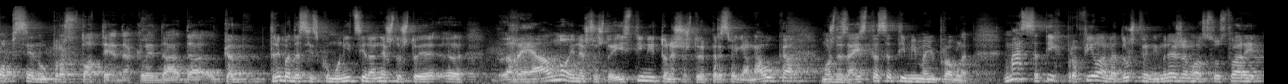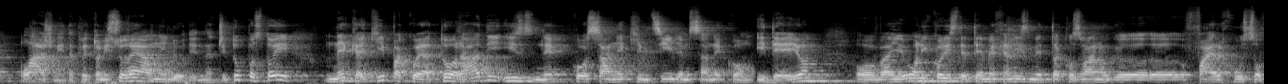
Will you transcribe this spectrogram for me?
opsenu prostote, dakle da, da kad treba da se iskomunicira nešto što je e, realno i nešto što je istinito, nešto što je pre svega nauka, možda zaista sa tim imaju problem. Masa tih profila na društvenim mrežama su u stvari lažni, dakle to nisu realni ljudi, znači tu postoji neka ekipa koja to radi iz neko sa nekim ciljem, sa nekom idejom. Ovaj, oni koriste te mehanizme takozvanog uh, firehose of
